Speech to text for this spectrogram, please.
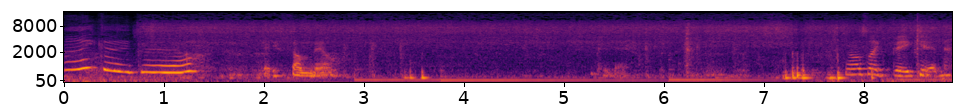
Hi, good girl. Okay, thumbnail. Okay, there. Smells like bacon.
